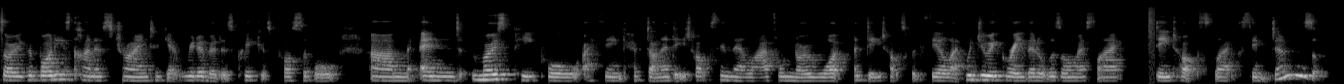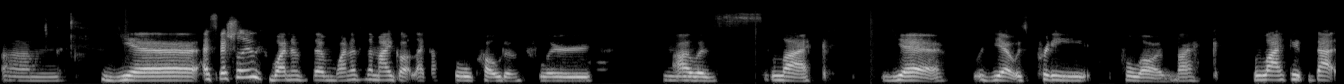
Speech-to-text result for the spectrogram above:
So the body's kind of trying to get rid of it as quick as possible. Um, and most people i think have done a detox in their life or know what a detox would feel like. Would you agree that it was almost like detox like symptoms? Um, yeah especially with one of them. One of them i got like a full cold and flu. Mm. i was like yeah yeah it was pretty full on like like it, that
